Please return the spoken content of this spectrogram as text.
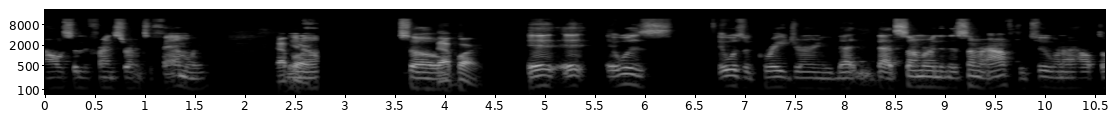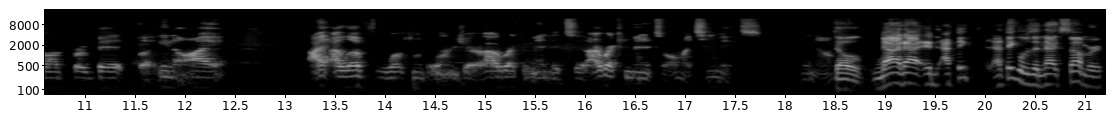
all of a sudden the friends turn into family. That part. You know? So that part. It it it was it was a great journey that that summer, and then the summer after too, when I helped on for a bit. But you know, I I, I love working with Orange Arrow. I would recommend it to I recommend it to all my teammates. You know, dope. Nah, nah. I think I think it was the next summer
